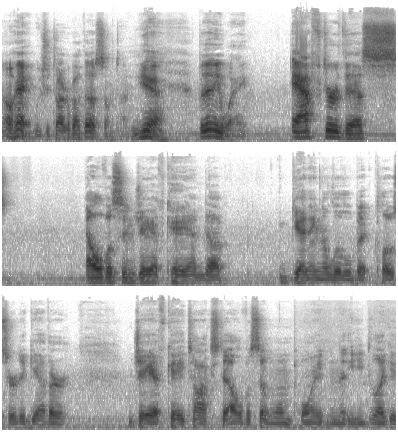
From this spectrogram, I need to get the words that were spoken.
Oh, hey, we should talk about those sometime. Yeah. But anyway, after this, Elvis and JFK end up getting a little bit closer together. JFK talks to Elvis at one point, and he, like I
